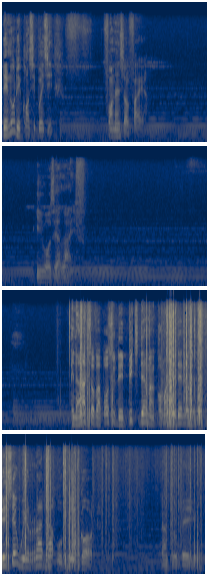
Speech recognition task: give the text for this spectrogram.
They know the consequences. Furnace of fire. It was their life. In the Acts of Apostles, they beat them and commanded them. They say, We rather obey God than to obey you.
